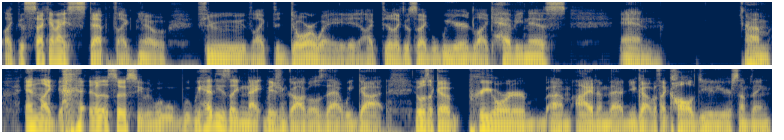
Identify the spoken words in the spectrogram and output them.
like the second I stepped like you know through like the doorway, it, like there's like this like weird like heaviness, and um and like it was so stupid. We, we had these like night vision goggles that we got. It was like a pre-order um item that you got with like Call of Duty or something.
